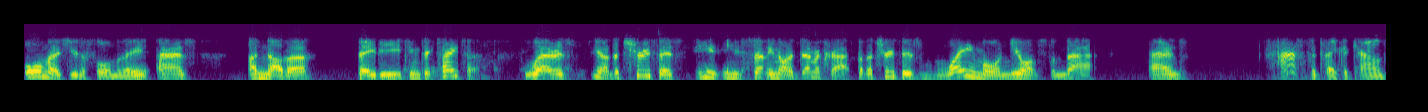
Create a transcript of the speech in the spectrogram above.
almost uniformly as another baby eating dictator. Whereas, you know, the truth is, he, he's certainly not a Democrat, but the truth is way more nuanced than that and has to take account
